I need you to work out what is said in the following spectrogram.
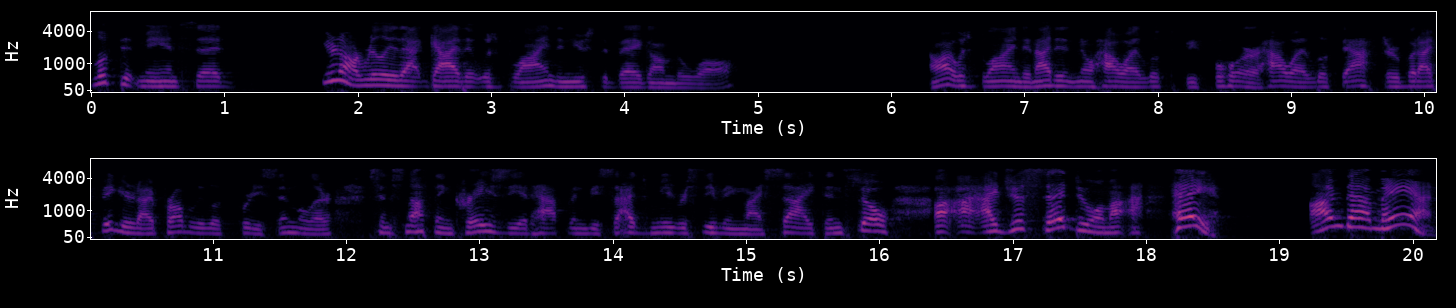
looked at me and said, You're not really that guy that was blind and used to beg on the wall. I was blind and I didn't know how I looked before or how I looked after, but I figured I probably looked pretty similar since nothing crazy had happened besides me receiving my sight. And so I, I just said to him, Hey, I'm that man.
